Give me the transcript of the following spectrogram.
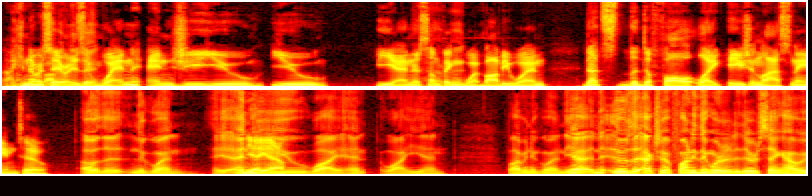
I can never say it right. Is it. Wen N G U U E N or something? What Bobby Wen? That's the default like Asian last name too. Oh, the Nguyen. N G. U Y N Y E N. Bobby Nguyen. Yeah, and it was actually a funny thing where they were saying how,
